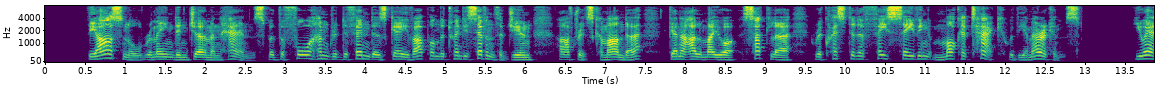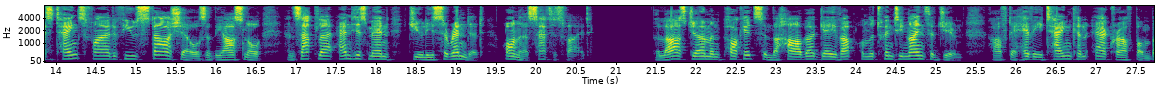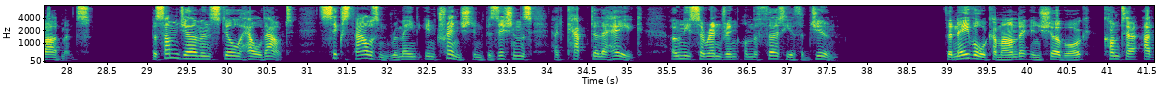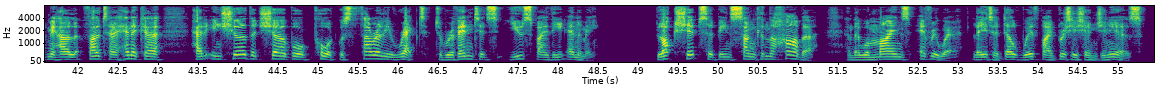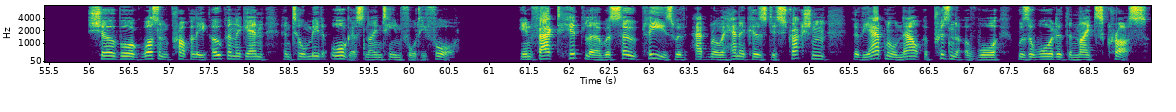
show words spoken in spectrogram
The arsenal remained in German hands, but the 400 defenders gave up on the 27th of June after its commander, Generalmajor Sattler, requested a face-saving mock attack with the Americans. US tanks fired a few star shells at the arsenal, and Sattler and his men duly surrendered, honour satisfied. The last German pockets in the harbour gave up on the 29th of June after heavy tank and aircraft bombardments. But some Germans still held out. 6,000 remained entrenched in positions at Cap de la Hague, only surrendering on the 30th of June. The naval commander in Cherbourg, Konteradmiral Walter Hennecke, had ensured that Cherbourg port was thoroughly wrecked to prevent its use by the enemy. Block ships had been sunk in the harbour, and there were mines everywhere, later dealt with by British engineers. Cherbourg wasn't properly open again until mid-August 1944. In fact, Hitler was so pleased with Admiral Hennecke's destruction that the admiral, now a prisoner of war, was awarded the Knight's Cross.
